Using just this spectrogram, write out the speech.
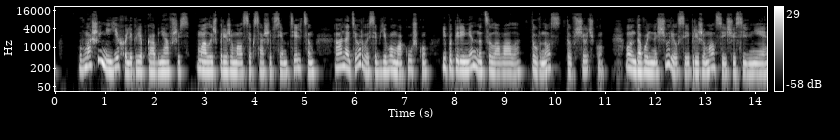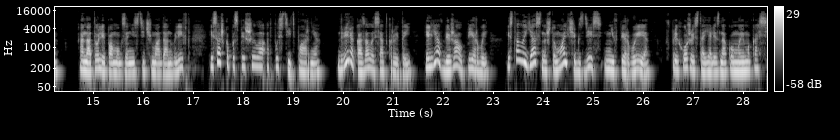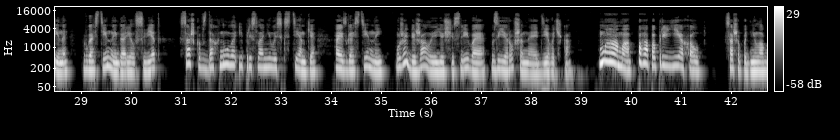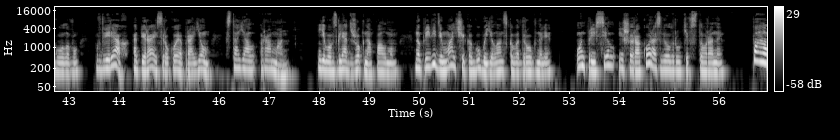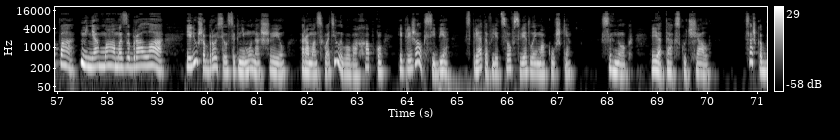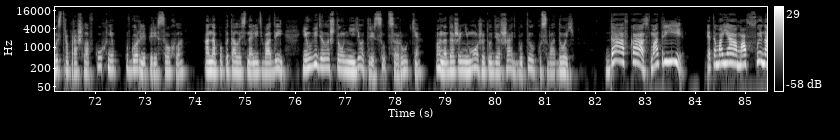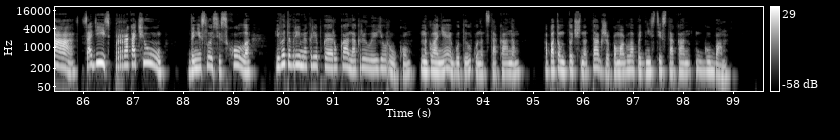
В машине ехали, крепко обнявшись. Малыш прижимался к Саше всем тельцем, а она терлась об его макушку и попеременно целовала, то в нос, то в щечку. Он довольно щурился и прижимался еще сильнее. Анатолий помог занести чемодан в лифт, и Сашка поспешила отпустить парня. Дверь оказалась открытой. Илья вбежал первый, и стало ясно, что мальчик здесь не впервые. В прихожей стояли знакомые мокасины, в гостиной горел свет. Сашка вздохнула и прислонилась к стенке, а из гостиной уже бежала ее счастливая, взъерошенная девочка. «Мама! Папа приехал!» Саша подняла голову. В дверях, опираясь рукой о проем, стоял Роман. Его взгляд жег напалмом, но при виде мальчика губы Еланского дрогнули. Он присел и широко развел руки в стороны. «Папа! Меня мама забрала!» Илюша бросился к нему на шею. Роман схватил его в охапку и прижал к себе, спрятав лицо в светлой макушке. «Сынок, я так скучал!» Сашка быстро прошла в кухню, в горле пересохло. Она попыталась налить воды и увидела, что у нее трясутся руки. Она даже не может удержать бутылку с водой. «Давка, смотри! Это моя маффина! Садись, прокачу!» Донеслось из холла, и в это время крепкая рука накрыла ее руку, наклоняя бутылку над стаканом, а потом точно так же помогла поднести стакан к губам.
